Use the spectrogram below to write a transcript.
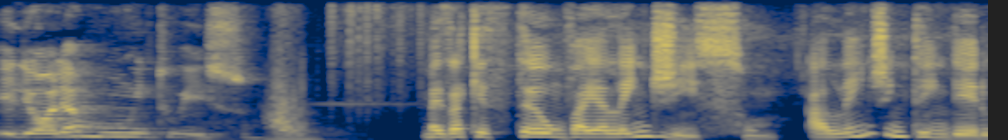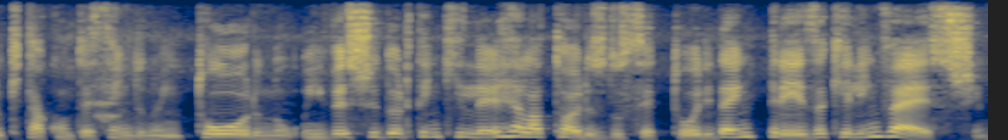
ele olha muito isso. Mas a questão vai além disso. Além de entender o que está acontecendo no entorno, o investidor tem que ler relatórios do setor e da empresa que ele investe.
